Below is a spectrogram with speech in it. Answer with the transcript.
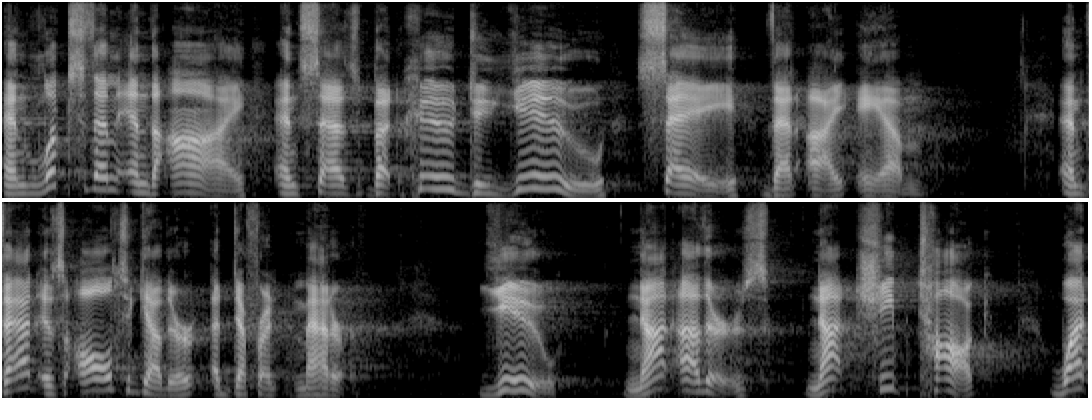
and looks them in the eye and says, But who do you say that I am? And that is altogether a different matter. You, not others, not cheap talk. What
